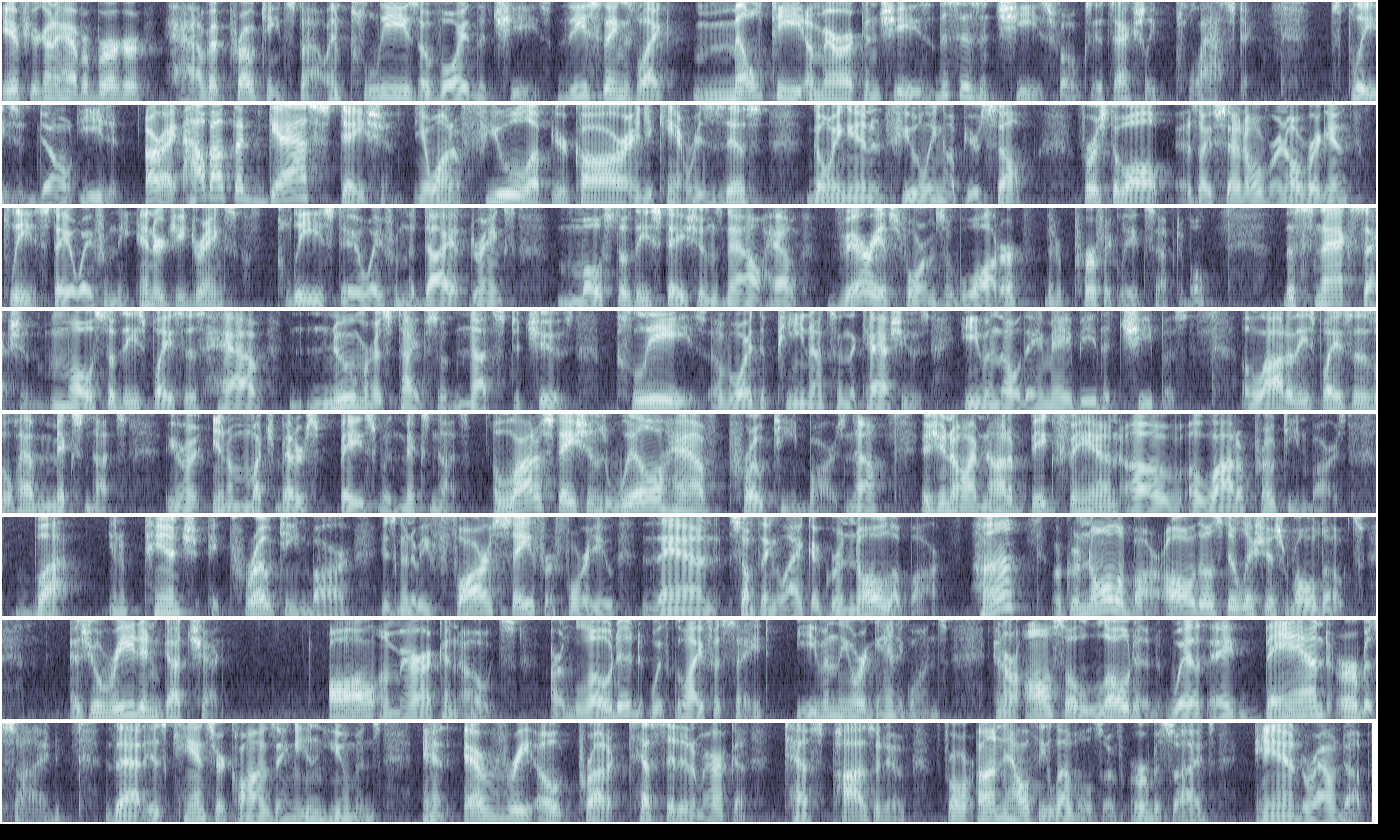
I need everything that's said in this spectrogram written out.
If you're going to have a burger, have it protein style. And please avoid the cheese. These things like melty American cheese, this isn't cheese, folks. It's actually plastic. Please don't eat it. All right, how about the gas station? You want to fuel up your car and you can't resist going in and fueling up yourself. First of all, as I've said over and over again, please stay away from the energy drinks please stay away from the diet drinks. Most of these stations now have various forms of water that are perfectly acceptable. The snack section, most of these places have numerous types of nuts to choose. Please avoid the peanuts and the cashews, even though they may be the cheapest. A lot of these places will have mixed nuts. you're in a much better space with mixed nuts. A lot of stations will have protein bars. Now, as you know, I'm not a big fan of a lot of protein bars, but in a pinch, a protein bar is going to be far safer for you than something like a granola bar. Huh? A granola bar, all those delicious rolled oats. As you'll read in Gut Check, all American oats are loaded with glyphosate, even the organic ones, and are also loaded with a banned herbicide that is cancer causing in humans. And every oat product tested in America tests positive for unhealthy levels of herbicides and Roundup.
